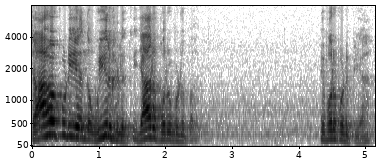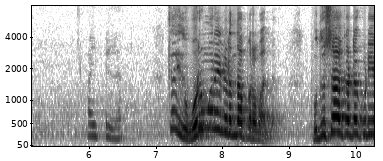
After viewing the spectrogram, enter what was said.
சாகக்கூடிய இந்த உயிர்களுக்கு யார் பொறுப்பெடுப்பா? நீ பொறுப்பெடுப்பியா? வாய்ப்பில்லை. சரி இது ஒரு முறை நடந்தால் பரவாயில்ல. புதுசாக கட்டக்கூடிய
